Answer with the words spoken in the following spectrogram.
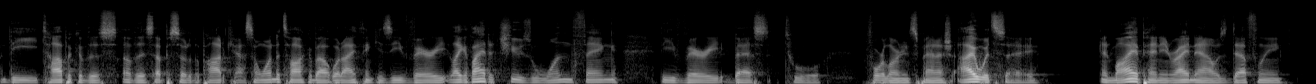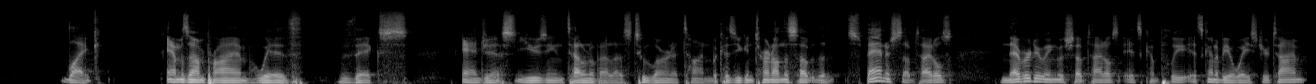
the topic of this of this episode of the podcast. I wanted to talk about what I think is the very like if I had to choose one thing, the very best tool for learning Spanish, I would say, in my opinion, right now is definitely like Amazon Prime with VIX and just using telenovelas to learn a ton because you can turn on the sub the Spanish subtitles, never do English subtitles. It's complete. It's going to be a waste of your time.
